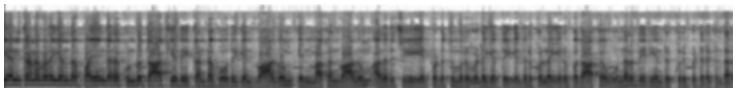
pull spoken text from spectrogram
என் கணவரை அந்த பயங்கர குண்டு தாக்கியதை கண்டபோது என் வாழ்வும் என் மகன் வாழும் அதிர்ச்சியை ஏற்படுத்தும் ஒரு விடயத்தை எதிர்கொள்ள இருப்பதாக உணர்ந்தேன் என்று குறிப்பிட்டிருக்கின்றார்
